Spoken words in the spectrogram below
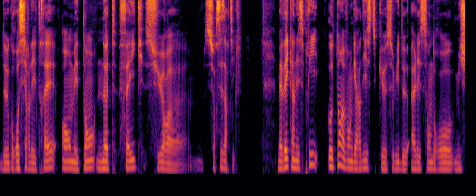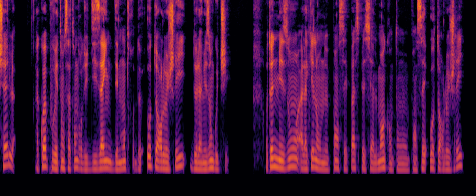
de grossir les traits en mettant note fake sur, sur ces articles mais avec un esprit autant avant-gardiste que celui de Alessandro Michel, à quoi pouvait-on s'attendre du design des montres de haute horlogerie de la maison Gucci? Autant une maison à laquelle on ne pensait pas spécialement quand on pensait haute horlogerie,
